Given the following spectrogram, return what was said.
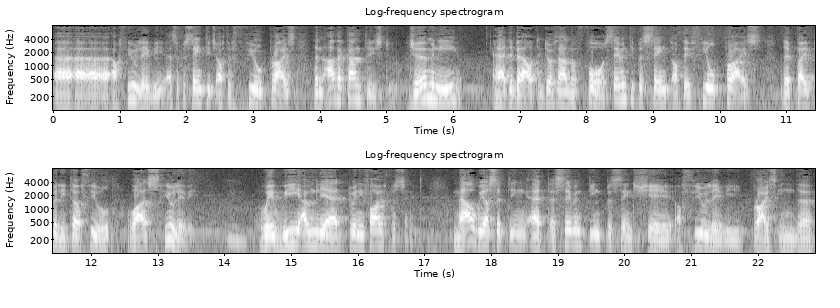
our fuel levy as a percentage of the fuel price than other countries do. Germany had about, in 2004, 70% of their fuel price they pay per litre of fuel was fuel levy, mm. where we only had 25%. Now we are sitting at a 17% share of fuel levy price in the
